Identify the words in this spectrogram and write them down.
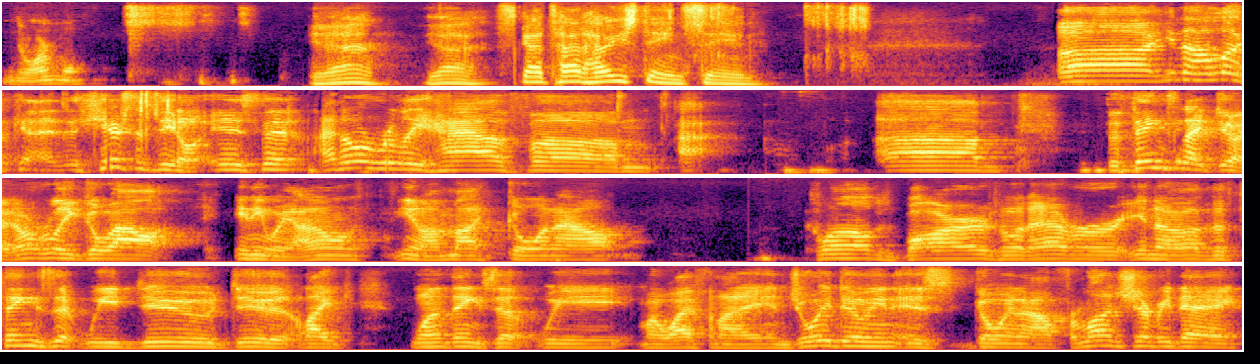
normal. Yeah yeah. Scott todd how are you staying sane uh, you know, look, uh, here's the deal: is that I don't really have um, I, um, the things that I do. I don't really go out anyway. I don't, you know, I'm not going out clubs, bars, whatever, you know, the things that we do, do like one of the things that we, my wife and I enjoy doing is going out for lunch every day.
